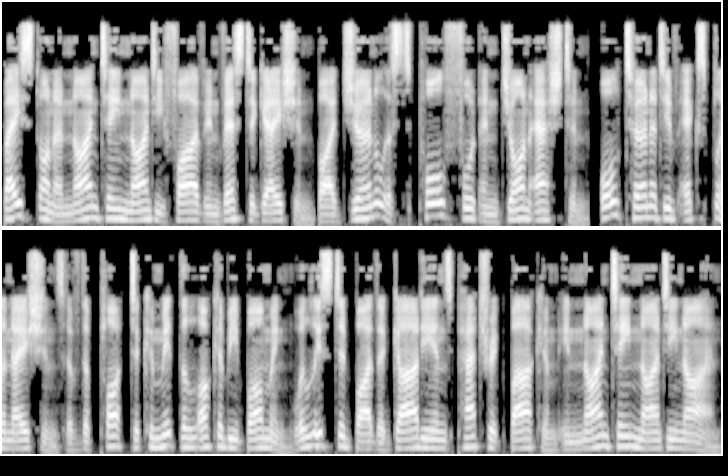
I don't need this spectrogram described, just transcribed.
Based on a 1995 investigation by journalists Paul Foot and John Ashton, alternative explanations of the plot to commit the Lockerbie bombing were listed by The Guardian's Patrick Barkham in 1999.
